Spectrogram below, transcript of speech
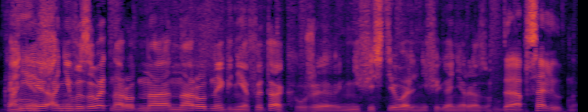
не, конечно. а не вызывать народ, на, народный гнев. И так уже не фестиваль, нифига ни разу. Да, абсолютно.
